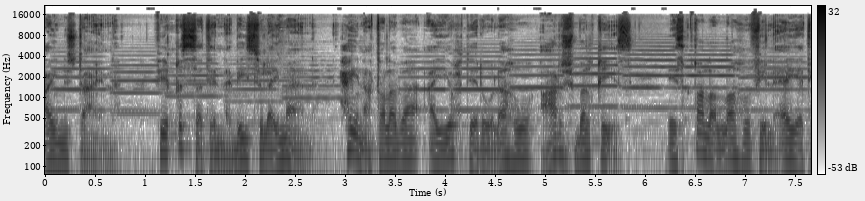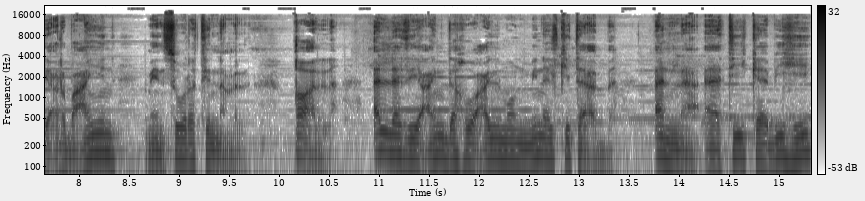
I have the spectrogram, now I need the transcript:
أينشتاين. في قصة النبي سليمان حين طلب أن يحضروا له عرش بلقيس إذ قال الله في الآية أربعين من سورة النمل قال الذي عنده علم من الكتاب أن آتيك به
